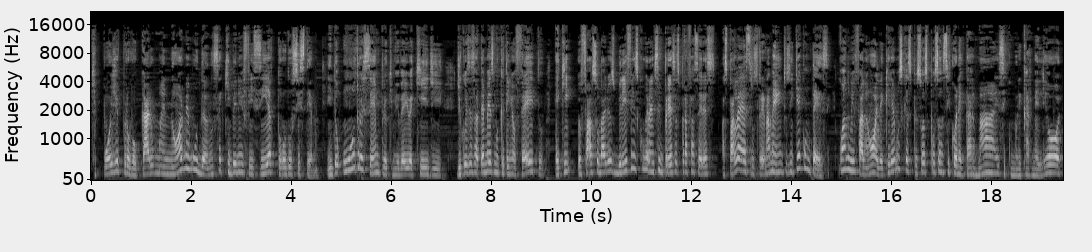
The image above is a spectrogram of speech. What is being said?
que pode provocar uma enorme mudança que beneficia todo o sistema. Então, um outro exemplo que me veio aqui de, de coisas até mesmo que tenho feito é que eu faço vários briefings com grandes empresas para fazer as, as palestras, os treinamentos. E o que acontece? Quando me falam, olha, queremos que as pessoas possam se conectar mais, se comunicar melhor,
